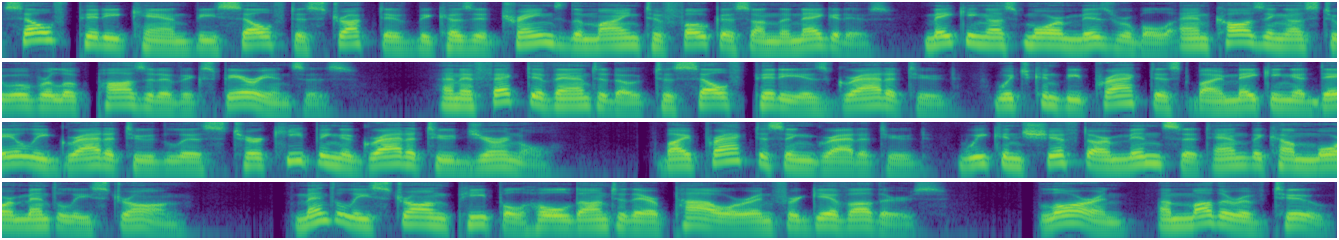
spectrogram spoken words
Self-pity can be self-destructive because it trains the mind to focus on the negatives, making us more miserable and causing us to overlook positive experiences. An effective antidote to self-pity is gratitude, which can be practiced by making a daily gratitude list or keeping a gratitude journal. By practicing gratitude, we can shift our mindset and become more mentally strong. Mentally strong people hold on to their power and forgive others. Lauren, a mother of two,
